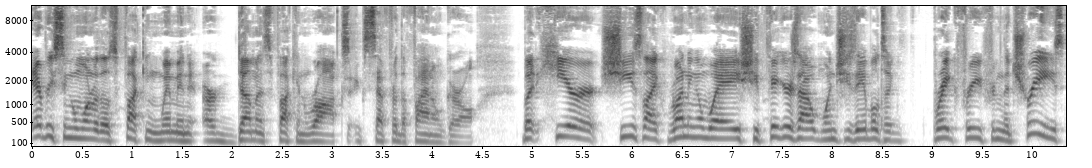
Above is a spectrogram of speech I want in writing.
every single one of those fucking women are dumb as fucking rocks except for the final girl. But here, she's like running away. She figures out when she's able to break free from the trees.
